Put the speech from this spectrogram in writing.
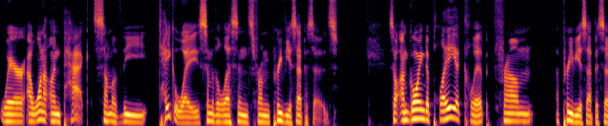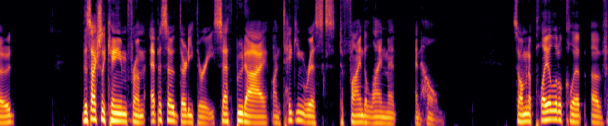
where I want to unpack some of the takeaways, some of the lessons from previous episodes. So I'm going to play a clip from a previous episode. This actually came from episode 33 Seth Budai on taking risks to find alignment and home. So I'm going to play a little clip of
